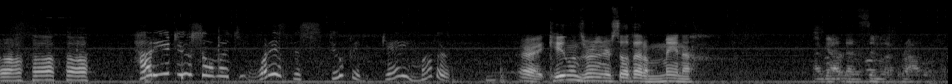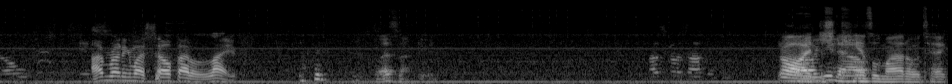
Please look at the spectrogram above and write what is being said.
Uh, uh, uh, how do you do so much? What is this stupid gay mother? Alright, Caitlyn's running herself out of mana. I've got that similar problem. I'm running myself out of life. Well, that's not good. Let's go top. Oh, I Oh, you just know. canceled my auto attack.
